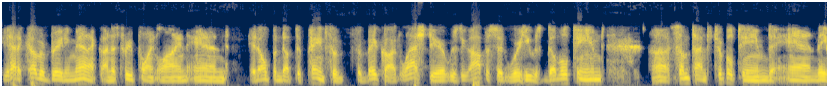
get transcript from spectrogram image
you had to cover Brady Manek on the three point line, and it opened up the paint for for Baycott. Last year, it was the opposite, where he was double teamed, uh, sometimes triple teamed, and they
